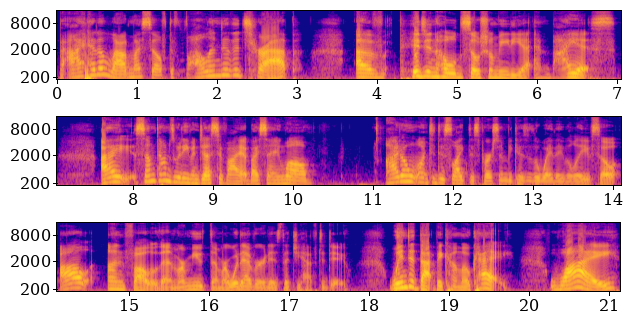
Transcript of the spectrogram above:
But I had allowed myself to fall into the trap of pigeonholed social media and bias. I sometimes would even justify it by saying, well, I don't want to dislike this person because of the way they believe, so I'll unfollow them or mute them or whatever it is that you have to do. When did that become okay? Why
